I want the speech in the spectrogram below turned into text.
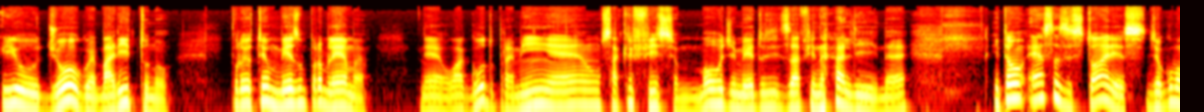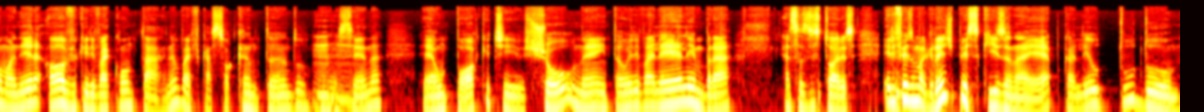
e o Diogo é barítono, falou, eu tenho o mesmo problema. Né? O agudo, para mim, é um sacrifício. Morro de medo de desafinar ali, né? Então, essas histórias, de alguma maneira, óbvio que ele vai contar, não vai ficar só cantando Uhum. na cena, é um pocket show, né? Então ele vai relembrar essas histórias. Ele fez uma grande pesquisa na época, leu tudo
